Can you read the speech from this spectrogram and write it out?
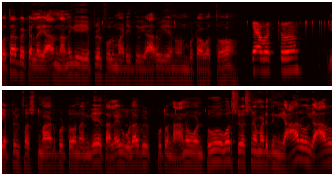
ಗೊತ್ತಾಗಬೇಕಲ್ಲ ಯಾರು ನನಗೆ ಏಪ್ರಿಲ್ ಫುಲ್ ಮಾಡಿದ್ದು ಯಾರು ಏನು ಅನ್ಬಿಟ್ಟು ಅವತ್ತು? ಯಾವತ್ತು? ಏಪ್ರಿಲ್ ಫಸ್ಟ್ ಮಾಡಿಬಿಟ್ಟು ನನಗೆ ತಲೆಗೆ ಹುಳ ಬಿಟ್ಬಿಟ್ಟು ನಾನು ಒಂದು ಟೂ ಅವರ್ಸ್ ಯೋಚನೆ ಮಾಡಿದ್ದೀನಿ. ಯಾರು ಯಾರು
